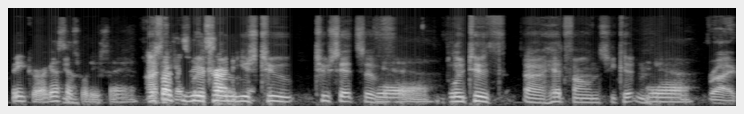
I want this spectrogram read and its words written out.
speaker. I guess Yeah. that's what he's saying. I it's like if you were trying to use two two sets of Yeah, Bluetooth uh, headphones, you couldn't. yeah. Right.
